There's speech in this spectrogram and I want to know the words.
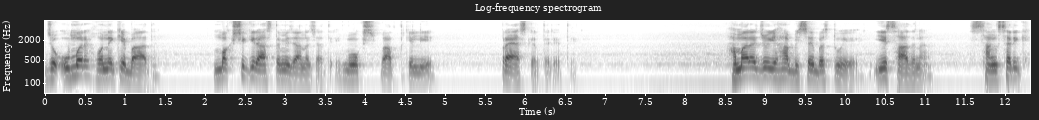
जो उम्र होने के बाद मोक्ष के रास्ते में जाना चाहते हैं, मोक्ष प्राप्त के लिए प्रयास करते रहते हैं। हमारा जो यहाँ विषय वस्तु है, ये साधना सांसारिक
